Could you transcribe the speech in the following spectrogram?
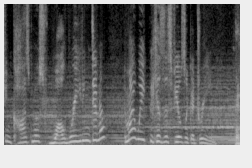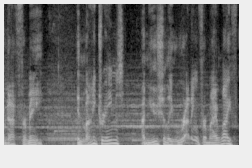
watching Cosmos while we're eating dinner? Am I awake because this feels like a dream? Oh, not for me. In my dreams, I'm usually running for my life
